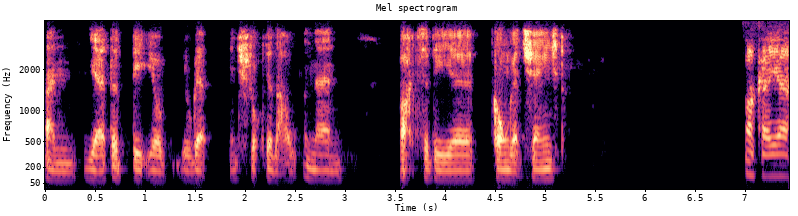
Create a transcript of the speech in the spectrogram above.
and yeah, the, the, you'll you'll get instructed out, and then back to the uh, go and get changed. Okay, yeah.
